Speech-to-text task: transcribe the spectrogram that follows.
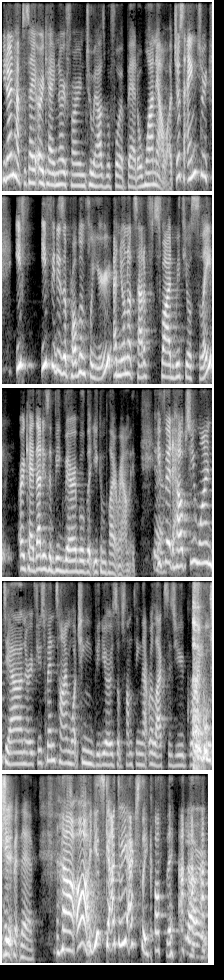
you don't have to say, okay, no phone two hours before bed or one hour. Just aim to, if, if it is a problem for you and you're not satisfied with your sleep, okay, that is a big variable that you can play around with. Yeah. If it helps you wind down or if you spend time watching videos of something that relaxes you, great. Keep it there. Uh, oh, you sca- I thought you actually coughed there. No,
